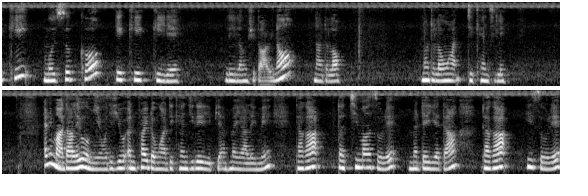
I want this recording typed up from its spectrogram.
iki muzuko iki gire လေးလုံးရှိသွားပြီเนาะနောက်တစ်လုံးနောက်တစ်လုံးကဒီခန်းကြီးလေးအဲ့ဒီမှာဒါလေးကိုမြင်လို့ဒီ UN5 တုန်းကဒီခန်းကြီးလေးတွေပြန်မှတ်ရလိမ့်မယ်ဒါကတချီမဆိုတဲ့မတရတာဒါကဟိဆိုတဲ့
